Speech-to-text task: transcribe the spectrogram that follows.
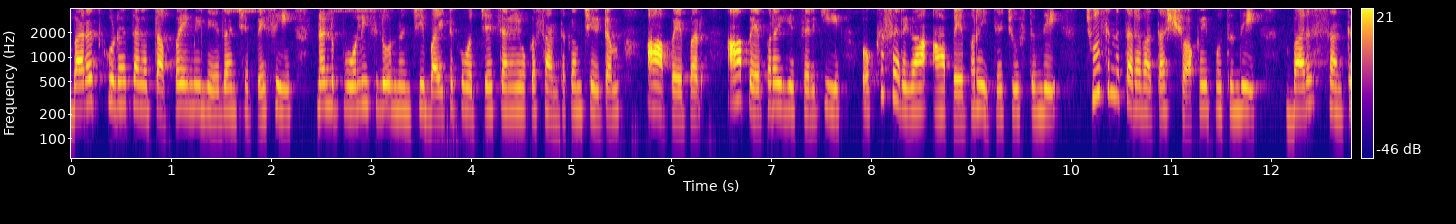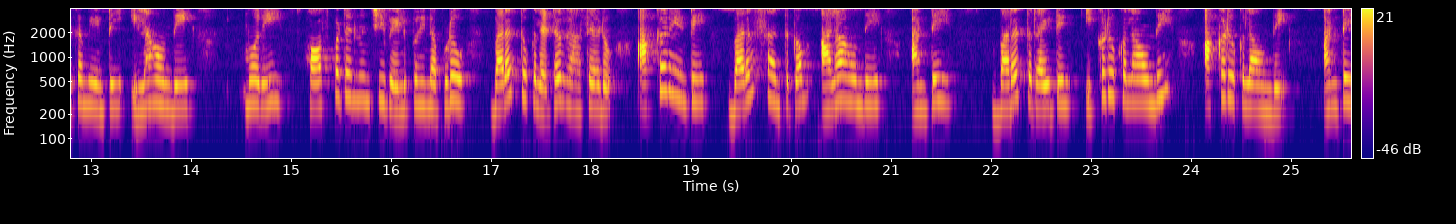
భరత్ కూడా తన తప్పేమీ లేదని చెప్పేసి నన్ను పోలీసుల నుంచి బయటకు వచ్చేసానని ఒక సంతకం చేయటం ఆ పేపర్. ఆ పేపర్ అయ్యేసరికి ఒక్కసారిగా ఆ పేపర్ అయితే చూస్తుంది. చూసిన తర్వాత షాక్ అయిపోతుంది. భరత్ సంతకం ఏంటి? ఇలా ఉంది. మరి హాస్పిటల్ నుంచి వెళ్ళిపోయినప్పుడు భరత్ ఒక లెటర్ రాశాడు. అక్కడేంటి? భరత్ సంతకం అలా ఉంది. అంటే భరత్ రైటింగ్ ఇక్కడ ఒకలా ఉంది అక్కడ ఒకలా ఉంది. అంటే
